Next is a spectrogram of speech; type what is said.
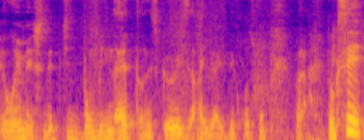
Oui, mais c'est des petites bombinettes, tandis qu'ils arrivent avec des grosses bombes. Voilà. Donc c'est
